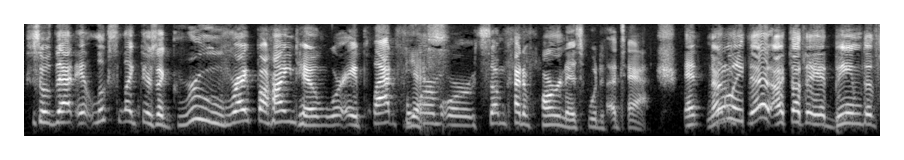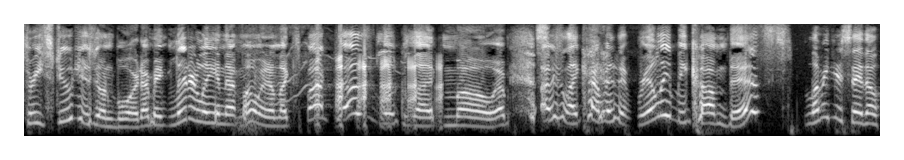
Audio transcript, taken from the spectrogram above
so that it looks like there's a groove right behind him where a platform Yes. or some kind of harness would attach. And Not only that, I thought they had beamed the Three Stooges on board. I mean, literally in that moment, I'm like, Spock does look like Moe. I was like, haven't it really become this? let me just say though,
